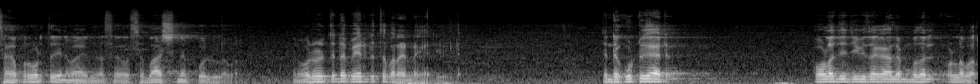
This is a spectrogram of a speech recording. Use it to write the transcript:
സഹപ്രവർത്തകനുമായിരുന്ന സഹ സെബാഷിനെ പോലുള്ളവർ. ഓരോരുത്തരുടെ പേരെടുത്ത് പറയേണ്ട കാര്യമില്ല. എന്റെ കൂട്ടുകാർ കോളേജ് ജീവിതകാലം മുതൽ ഉള്ളവർ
